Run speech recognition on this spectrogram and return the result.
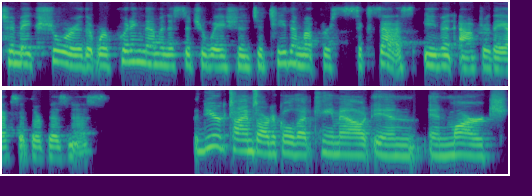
to make sure that we're putting them in a situation to tee them up for success even after they exit their business. The New York Times article that came out in in March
